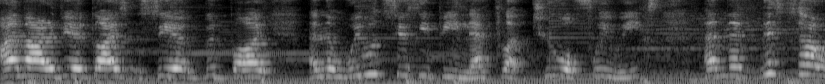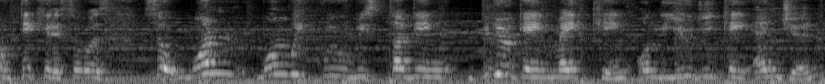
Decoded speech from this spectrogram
I'm out of here, guys. See you. Goodbye. And then we would seriously be left for like two or three weeks. And then this is how ridiculous it was. So one one week we would be studying video game making on the UDK engine.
